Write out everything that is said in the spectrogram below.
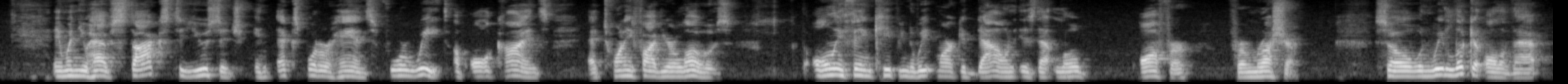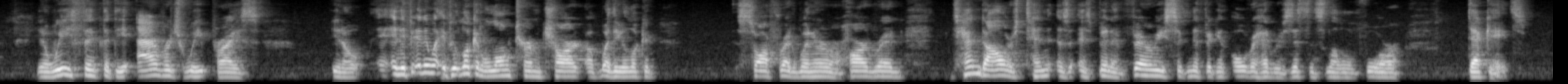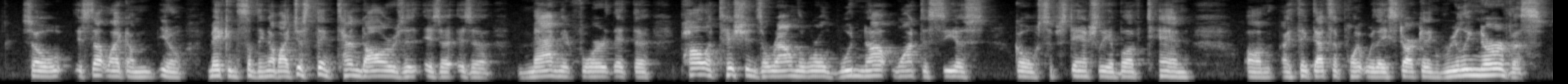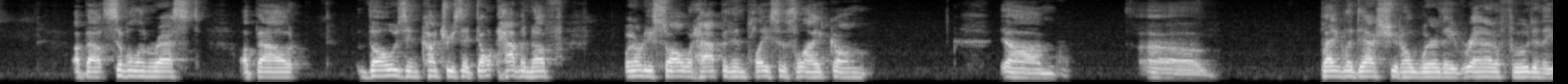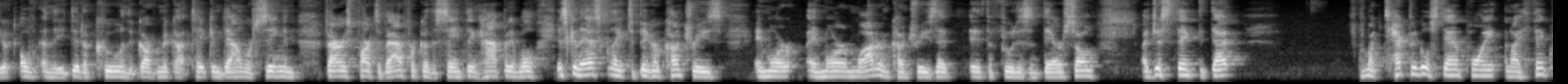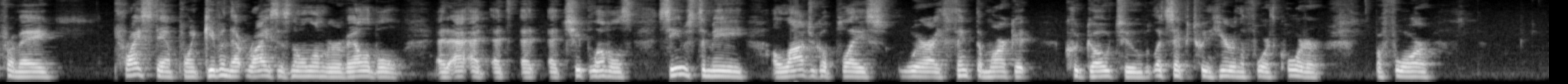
And when you have stocks to usage in exporter hands for wheat of all kinds at 25 year lows, the only thing keeping the wheat market down is that low offer from Russia. So when we look at all of that, you know, we think that the average wheat price, you know, and if anyway, if you look at a long term chart of whether you look at soft red winter or hard red, ten dollars ten has, has been a very significant overhead resistance level for decades. So it's not like I'm, you know, making something up. I just think ten dollars is, is a is a magnet for that the politicians around the world would not want to see us go substantially above ten. Um, I think that's a point where they start getting really nervous about civil unrest, about those in countries that don't have enough. We already saw what happened in places like um, um, uh, Bangladesh, you know, where they ran out of food and they oh, and they did a coup and the government got taken down. We're seeing in various parts of Africa the same thing happening. Well, it's going to escalate to bigger countries and more and more modern countries that if the food isn't there. So, I just think that that, from a technical standpoint, and I think from a price standpoint, given that rice is no longer available at at, at, at, at cheap levels, seems to me a logical place where I think the market could go to, let's say between here and the fourth quarter, before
